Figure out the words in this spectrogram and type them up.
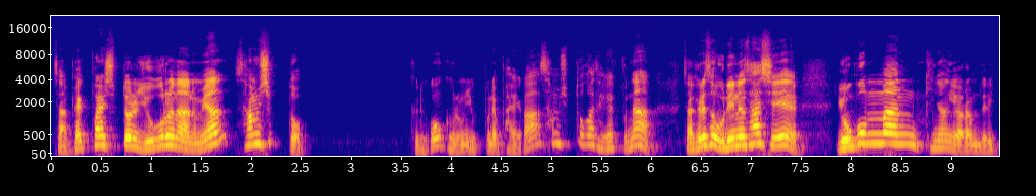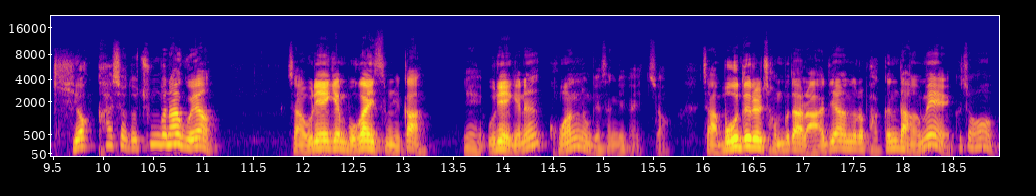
자, 180도를 6으로 나누면 30도. 그리고 그러면 6분의 파이가 30도가 되겠구나. 자, 그래서 우리는 사실 요것만 그냥 여러분들이 기억하셔도 충분하고요. 자, 우리에겐 뭐가 있습니까? 예, 우리에게는 공학용 계산기가 있죠. 자, 모드를 전부 다 라디안으로 바꾼 다음에 그죠?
